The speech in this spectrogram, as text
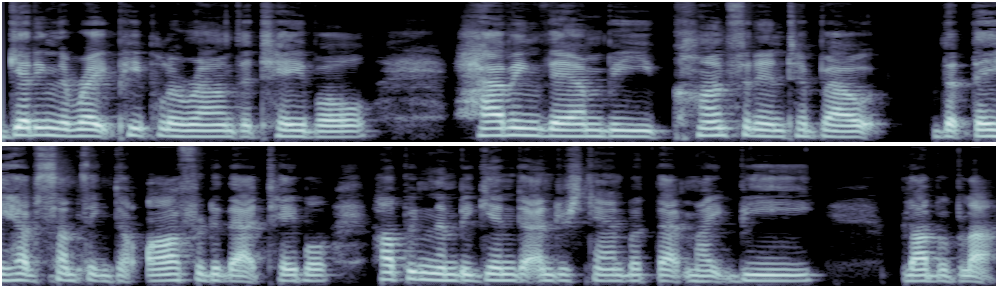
getting the right people around the table, having them be confident about that they have something to offer to that table, helping them begin to understand what that might be, blah blah blah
